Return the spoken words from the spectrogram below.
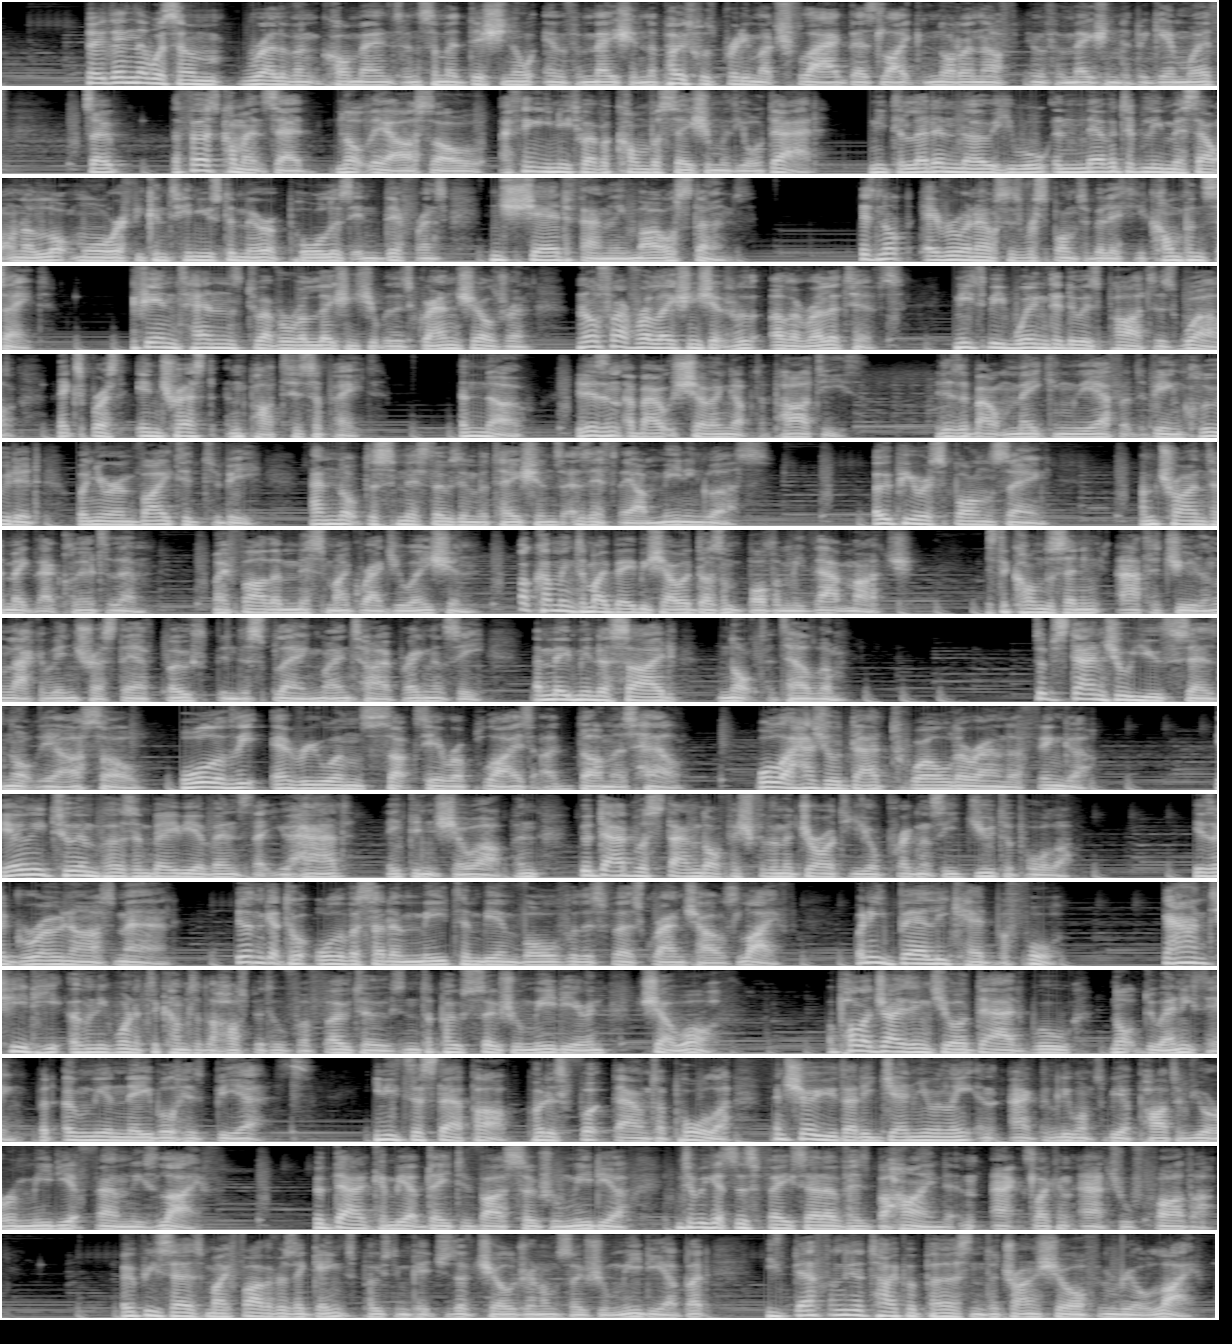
So then there were some relevant comments and some additional information. The post was pretty much flagged as like not enough information to begin with. So the first comment said, Not the arsehole, I think you need to have a conversation with your dad. You need to let him know he will inevitably miss out on a lot more if he continues to mirror Paula's indifference in shared family milestones. It's not everyone else's responsibility to compensate. If he intends to have a relationship with his grandchildren and also have relationships with other relatives, he needs to be willing to do his part as well and express interest and participate. And no, it isn't about showing up to parties. It is about making the effort to be included when you're invited to be and not dismiss those invitations as if they are meaningless. OP responds saying, I'm trying to make that clear to them. My father missed my graduation. Not coming to my baby shower doesn't bother me that much. It's the condescending attitude and lack of interest they have both been displaying my entire pregnancy that made me decide not to tell them. Substantial Youth says not the arsehole. All of the everyone sucks here replies are dumb as hell. Paula has your dad twirled around her finger. The only two in person baby events that you had, they didn't show up, and your dad was standoffish for the majority of your pregnancy due to Paula. He's a grown ass man. He doesn't get to all of a sudden meet and be involved with his first grandchild's life when he barely cared before. Guaranteed he only wanted to come to the hospital for photos and to post social media and show off. Apologizing to your dad will not do anything, but only enable his BS. He needs to step up, put his foot down to Paula, and show you that he genuinely and actively wants to be a part of your immediate family's life. Your dad can be updated via social media until he gets his face out of his behind and acts like an actual father. Opie says, My father is against posting pictures of children on social media, but he's definitely the type of person to try and show off in real life.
